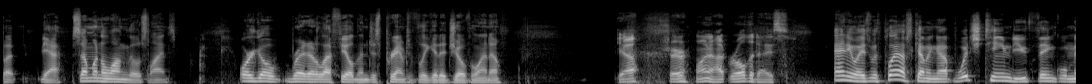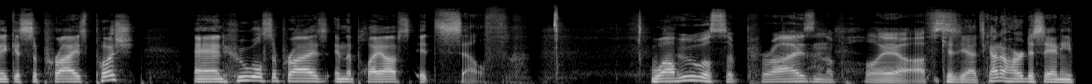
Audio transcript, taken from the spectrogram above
But yeah, someone along those lines. Or go right out of left field and just preemptively get a Joe Veleno. Yeah. Sure. Why not? Roll the dice. Anyways, with playoffs coming up, which team do you think will make a surprise push? And who will surprise in the playoffs itself? Well, Who will surprise in the playoffs? Because yeah, it's kind of hard to say any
